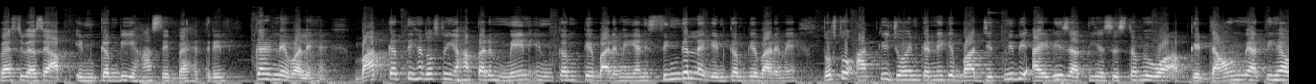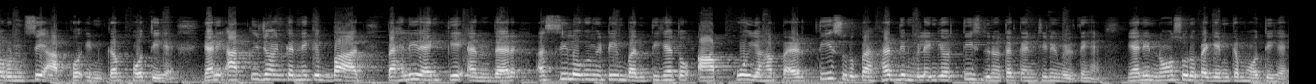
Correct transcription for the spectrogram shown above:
वैसे वैसे आप इनकम भी यहाँ से बेहतरीन करने वाले हैं। बात करते हैं दोस्तों यहाँ पर मेन इनकम के बारे में, यानी सिंगल लेग इनकम के बारे में। दोस्तों आपकी ज्वाइन करने के बाद जितनी भी आईडीज आती है सिस्टम में, वो आपके डाउन में आती है और उनसे आपको इनकम होती है। यानी आपकी ज्वाइन करने के बाद पहली रैंक के अंदर 80 लोगों की टीम बनती है तो आपको यहाँ पर तीस रुपए हर दिन मिलेंगे और तीस दिनों तक कंटिन्यू मिलते हैं। यानी नौ सौ की इनकम होती है।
